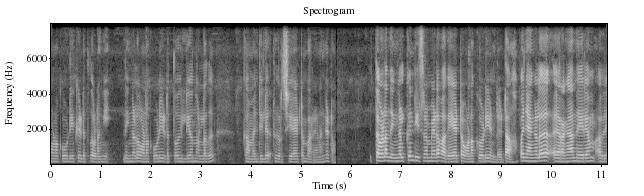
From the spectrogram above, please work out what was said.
ഓണക്കോടിയൊക്കെ എടുത്ത് തുടങ്ങി. നിങ്ങൾ ഓണക്കോടി എടുത്തോ ഇല്ലയോ എന്നുള്ളത് കമന്റിൽ തീർച്ചയായിട്ടും പറയണം കേട്ടോ. ഇത്തവണ നിങ്ങൾക്കും ടീച്ചറമ്മയുടെ വകയായിട്ട് ഓണക്കോടി ഉണ്ട് കേട്ടോ. അപ്പോൾ ഞങ്ങൾ ഇറങ്ങാൻ നേരം അവർ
